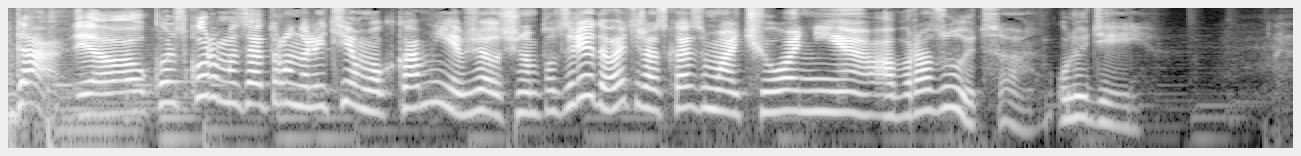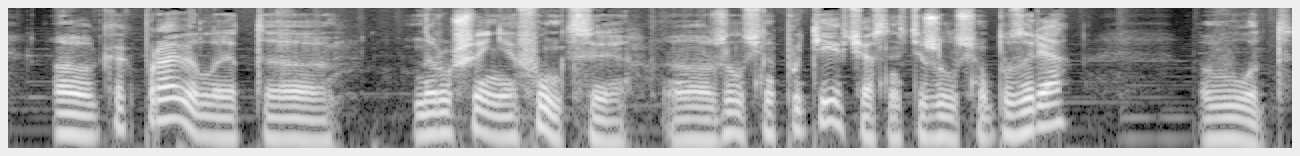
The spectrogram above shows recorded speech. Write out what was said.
Да, э, коль скоро мы затронули тему камней в желчном пузыре, давайте рассказываем, от чего они образуются у людей. Э, Как правило, это нарушение функции э, желчных путей, в частности, желчного пузыря. Вот.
